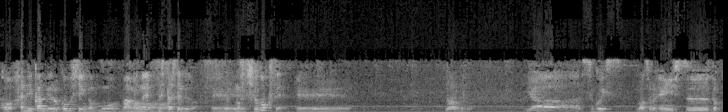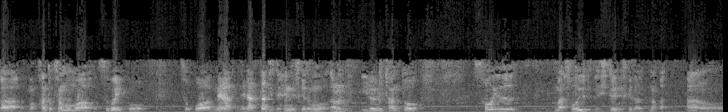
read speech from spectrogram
こうはにかんで喜ぶシーンがもうまあみんな絶対してるけど。へー。もうすごくて。えー、なるほど。いやーすごいっす。まあ、その演出とか、まあ、監督さんもまあすごいこうそこは狙狙ったって言って変ですけども、あのうんいろいろちゃんとそういうまあそういうって失礼ですけどなんかあの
